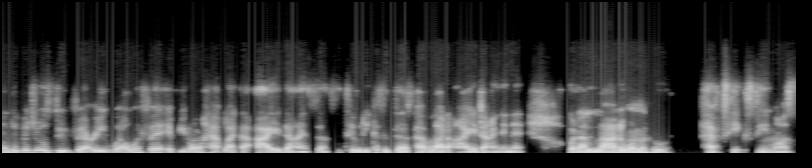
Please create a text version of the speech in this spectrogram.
individuals do very well with it if you don't have like an iodine sensitivity because it does have a lot of iodine in it. But a lot of women who have taken moss,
